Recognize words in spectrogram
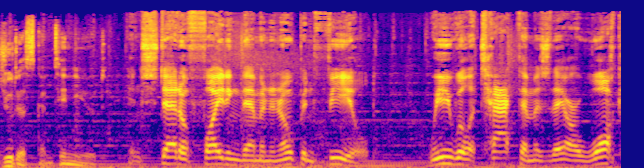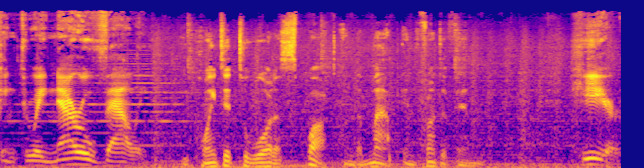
Judas continued Instead of fighting them in an open field, we will attack them as they are walking through a narrow valley. He pointed toward a spot on the map in front of him. Here,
